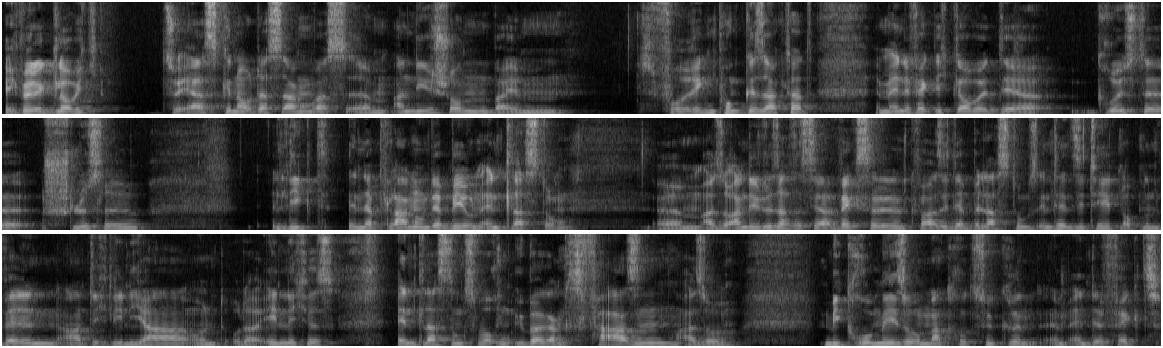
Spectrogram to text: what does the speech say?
ich würde, glaube ich, zuerst genau das sagen, was ähm, Andi schon beim vorherigen Punkt gesagt hat. Im Endeffekt, ich glaube, der größte Schlüssel liegt in der Planung der B- und Entlastung. Ähm, also Andi, du sagtest ja Wechsel quasi der Belastungsintensitäten, ob nun wellenartig, linear und oder ähnliches. Entlastungswochen, Übergangsphasen, also Mikro-, Meso- und Makrozyklen im Endeffekt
